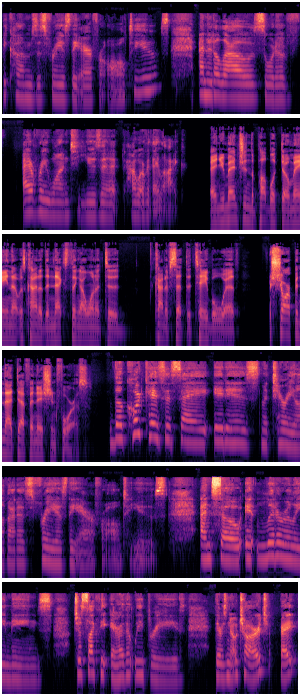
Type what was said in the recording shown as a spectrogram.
becomes as free as the air for all to use. And it allows sort of everyone to use it however they like. And you mentioned the public domain. That was kind of the next thing I wanted to kind of set the table with. Sharpen that definition for us. The court cases say it is material that is free as the air for all to use. And so it literally means just like the air that we breathe, there's no charge, right?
